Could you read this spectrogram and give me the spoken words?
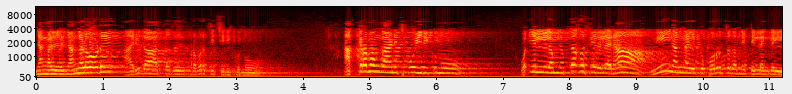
ഞങ്ങൾ ഞങ്ങളോട് അരുതാത്തത് പ്രവർത്തിച്ചിരിക്കുന്നു. അക്രമം കാണിച്ചു പോയിരിക്കുന്നു. നീ ഞങ്ങൾക്ക് പുറത്തു തന്നിട്ടില്ലെങ്കിൽ.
